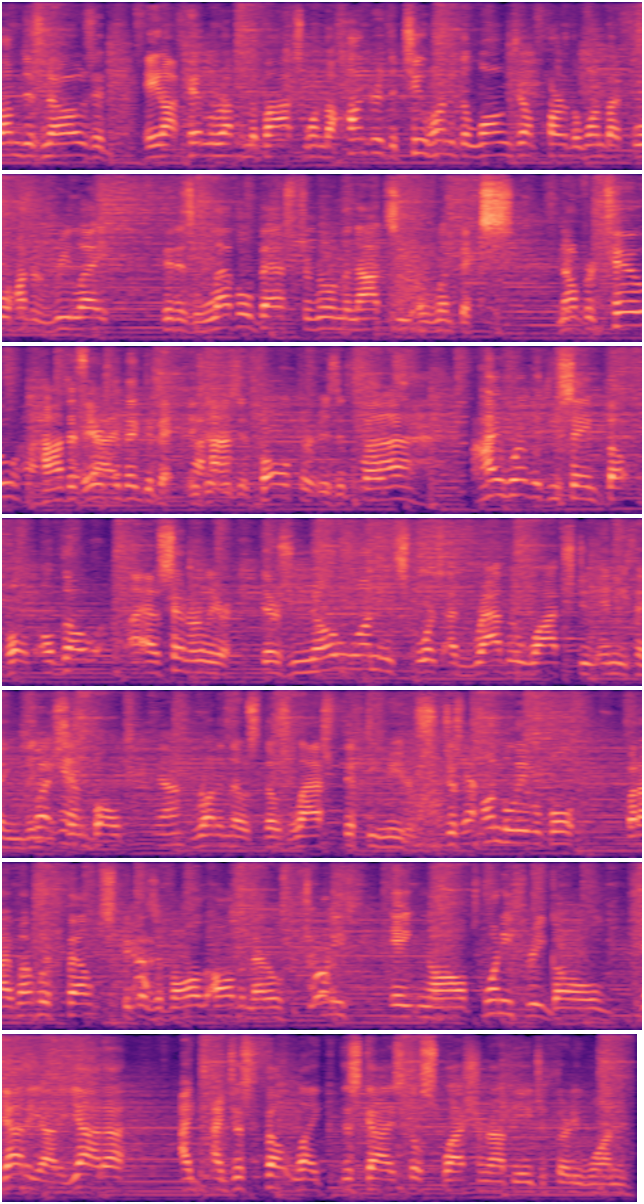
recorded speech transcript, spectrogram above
Thumbed his nose and Adolf Hitler up in the box. Won the 100, the 200, the long jump part of the 1x400 relay. Did his level best to ruin the Nazi Olympics. Number two, uh -huh, here's guy. the big debate. Is, uh -huh. it, is it Bolt or is it Phelps? Uh I went with Usain Bolt, although, uh, as I was saying earlier, there's no one in sports I'd rather watch do anything than but Usain him. Bolt yeah. running those those last 50 meters. Just yeah. unbelievable. But I went with Phelps because of all, all the medals, 28 in all, 23 gold, yada, yada, yada. I, I just felt like this guy's still splashing around at the age of 31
